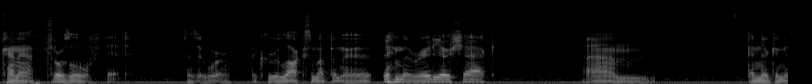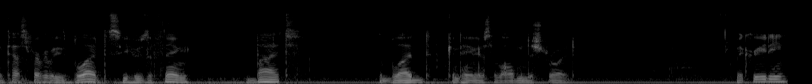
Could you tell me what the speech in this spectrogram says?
kind of throws a little fit, as it were. The crew locks him up in the in the radio shack, um, and they're gonna test for everybody's blood to see who's the thing, but the blood containers have all been destroyed. McCready,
